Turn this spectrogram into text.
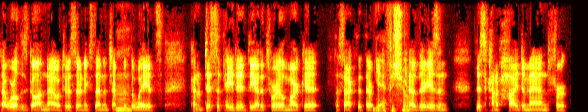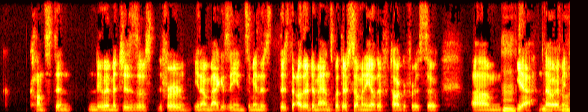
That world is gone now to a certain extent in terms mm. of the way it's kind of dissipated the editorial market. The fact that there, yeah, for sure, you know, there isn't this kind of high demand for constant new images of, for you know magazines. I mean, there's there's the other demands, but there's so many other photographers. So, um, mm. yeah, no, I mean,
